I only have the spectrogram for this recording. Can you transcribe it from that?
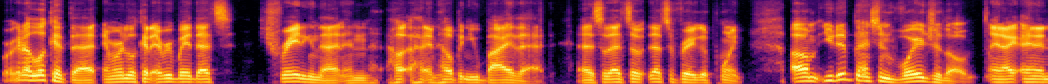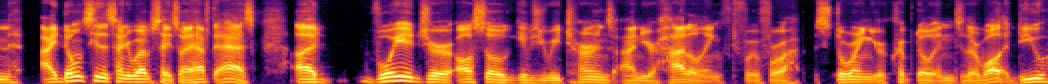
we're going to look at that and we're going to look at everybody that's trading that and and helping you buy that. Uh, so that's a that's a very good point. Um, you did mention Voyager though, and I and I don't see this on your website, so I have to ask. Uh, Voyager also gives you returns on your hodling for, for storing your crypto into their wallet. Do you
